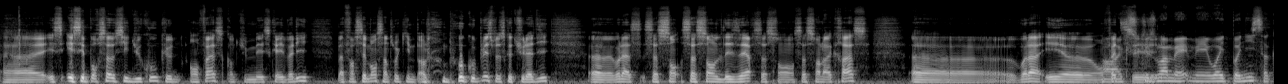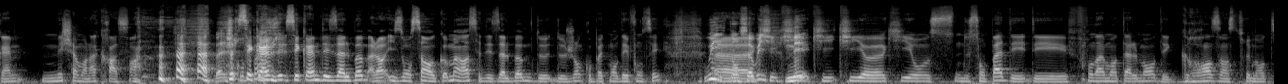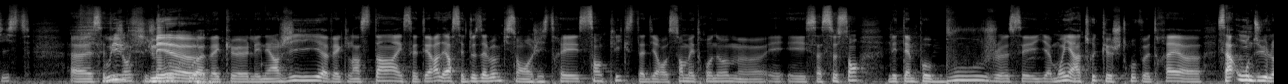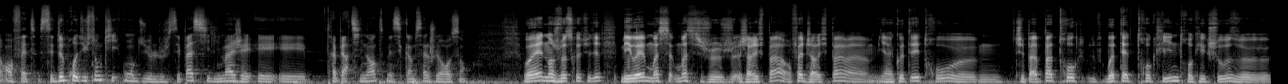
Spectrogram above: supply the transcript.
Euh, et c'est- et c'est pour ça aussi, du coup, que en face, quand tu mets Sky Valley, bah forcément, c'est un truc qui me parle beaucoup plus parce que tu l'as dit. euh, voilà, ça sent, ça sent le désert, ça sent, ça sent la crasse. Euh, voilà, et euh, en Alors, fait, excuse-moi, mais, mais White Pony, c'est quand même méchamment la crasse. hein. Bah, je c'est quand, même des- c'est quand même des albums. Alors, ils ont ça en commun, hein, c'est des albums de, de gens complètement défoncés. Oui, Euh, non, ça oui, qui, qui- mais. qui, qui, euh, qui ont- ne sont pas des, des- fondamentalement des grands instrumentistes. Euh, c'est Oui, des gens qui jouent beaucoup euh, avec euh, l'énergie, avec l'instinct, etc. D'ailleurs, c'est deux albums qui sont enregistrés sans clic, c'est-à-dire sans métronome, et, et ça se sent. Les tempos bougent. Y a, moi, il y a un truc que je trouve très, ça ondule en fait. C'est deux productions qui ondulent. Je sais pas si l'image est, est- est très pertinente, mais c'est comme ça que je le ressens. Ouais, non, je vois ce que tu dis. Mais ouais, moi, moi, j'arrive pas. En fait, j'arrive pas. Il y a un côté trop, euh, je sais pas, pas trop. Ouais, peut-être trop clean, trop quelque chose. euh,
